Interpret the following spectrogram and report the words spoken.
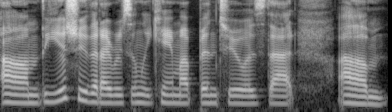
Um, the issue that I recently came up into is that, um,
